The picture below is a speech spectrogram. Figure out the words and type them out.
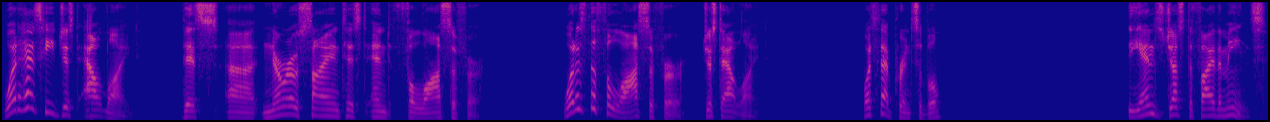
What has he just outlined? This uh, neuroscientist and philosopher. What has the philosopher just outlined? What's that principle? The ends justify the means.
